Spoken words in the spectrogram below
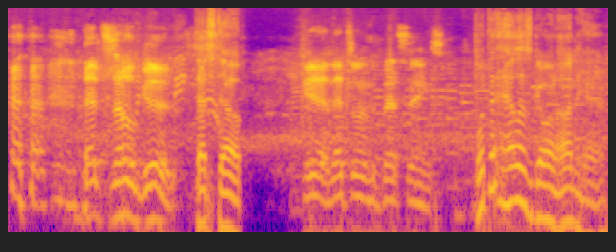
saying? that's so good. That's dope. Yeah, that's one of the best things. What the hell is going on here?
